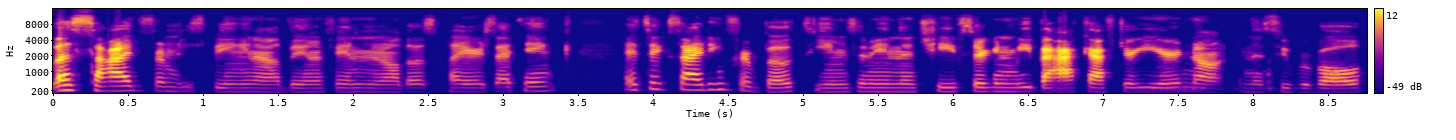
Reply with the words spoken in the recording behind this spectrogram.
aside from just being an Alabama fan and all those players, I think it's exciting for both teams. I mean, the Chiefs are going to be back after a year, not in the Super Bowl.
